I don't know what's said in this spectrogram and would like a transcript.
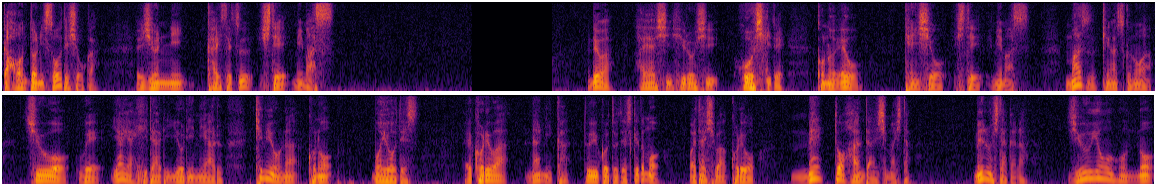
が本当にそうでしょうか？順に解説してみます。では林博方式でこの絵を検証してみます。まず気がつくのは中央上やや左寄りにある奇妙なこの模様です。これは何かということですけども私はこれを目と判断しました。目の下から14本の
